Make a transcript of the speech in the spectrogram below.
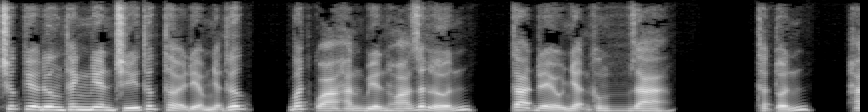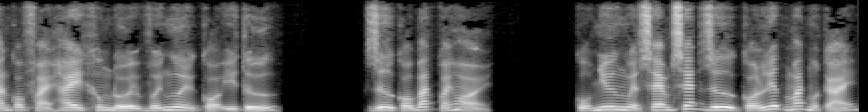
trước kia đương thanh niên trí thức thời điểm nhận thức, bất quá hắn biến hóa rất lớn, ta đều nhận không ra. Thật tuấn, hắn có phải hay không đối với ngươi có ý tứ? Dư có bắt quái hỏi. Cổ như Nguyệt xem xét Dư có liếc mắt một cái,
